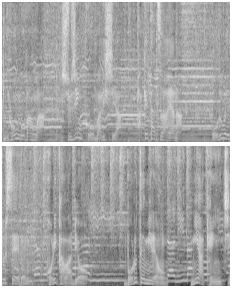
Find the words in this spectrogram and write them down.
日本語版は主人公マリシア竹達彩奈オルウェル・セーレン堀川亮ボルテ・ミレオン宮健一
